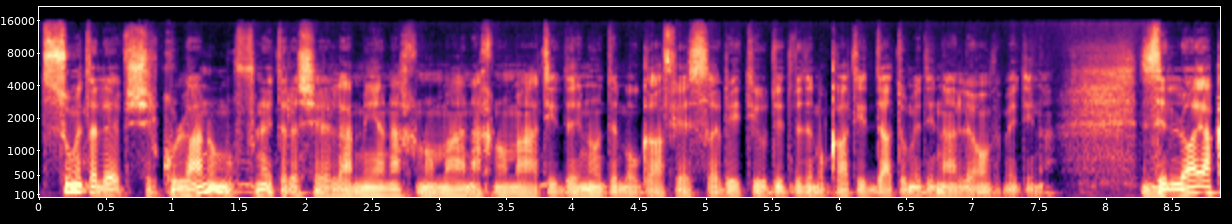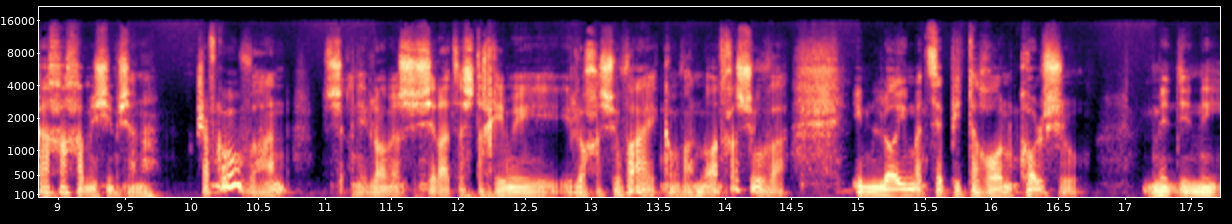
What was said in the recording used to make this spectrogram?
תשומת הלב של כולנו מופנית אל השאלה מי אנחנו, מה אנחנו, מה עתידנו, דמוגרפיה ישראלית, יהודית ודמוקרטית, דת ומדינה, לאום ומדינה. זה לא היה ככה 50 שנה. עכשיו כמובן, אני לא אומר ששאלת השטחים היא, היא לא חשובה, היא כמובן מאוד חשובה. אם לא יימצא פתרון כלשהו מדיני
